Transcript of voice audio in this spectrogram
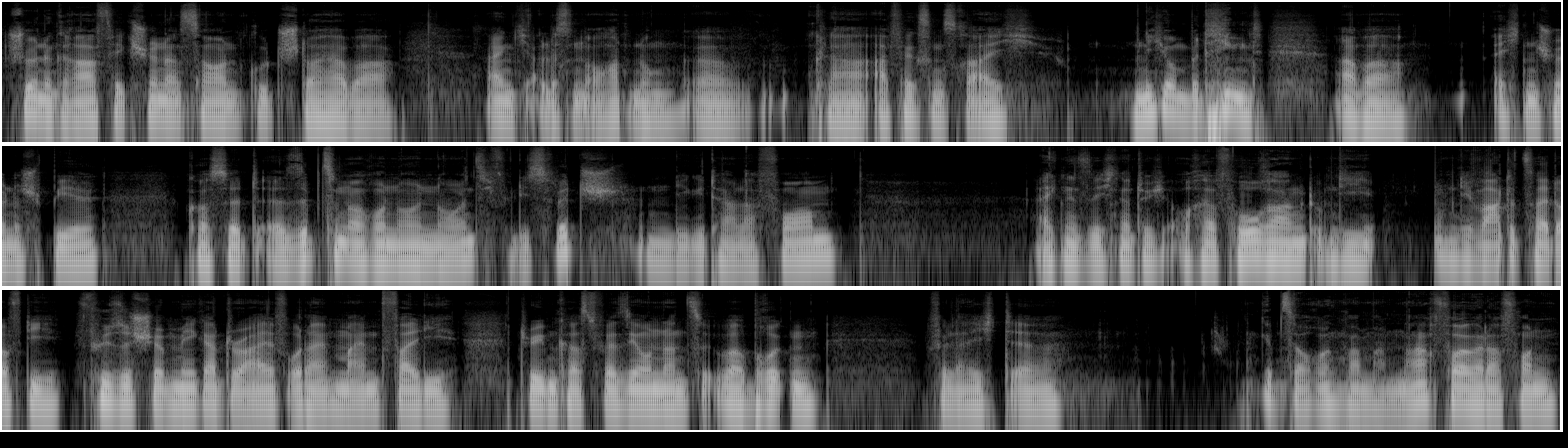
schöne Grafik, schöner Sound, gut steuerbar. Eigentlich alles in Ordnung. Äh, klar, abwechslungsreich nicht unbedingt, aber echt ein schönes Spiel. Kostet äh, 17,99 Euro für die Switch in digitaler Form. Eignet sich natürlich auch hervorragend, um die, um die Wartezeit auf die physische Mega Drive oder in meinem Fall die Dreamcast-Version dann zu überbrücken. Vielleicht äh, gibt es auch irgendwann mal einen Nachfolger davon.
